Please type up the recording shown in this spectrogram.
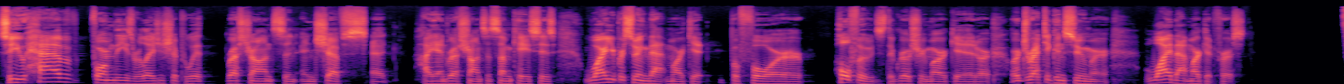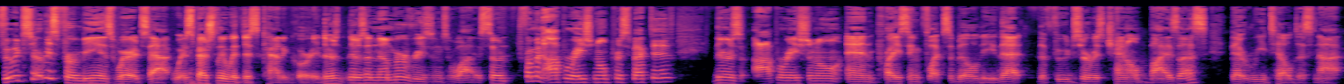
So you have formed these relationships with restaurants and, and chefs at high-end restaurants in some cases. Why are you pursuing that market before Whole Foods, the grocery market, or or direct to consumer? Why that market first? Food service for me is where it's at, especially with this category. There's there's a number of reasons why. So from an operational perspective, there's operational and pricing flexibility that the food service channel buys us that retail does not.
